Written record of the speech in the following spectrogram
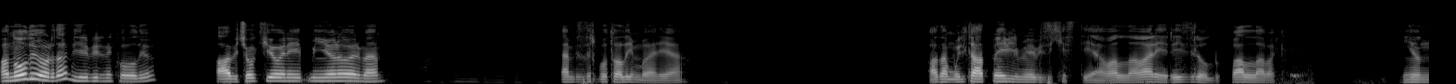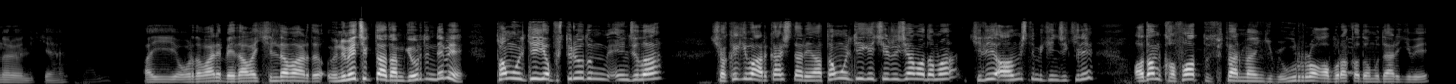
Aa ne oluyor orada? Biri birini kovalıyor. Abi çok iyi oynayıp minyonu ölmem. Ben bir zırh botu alayım bari ya. Adam ulti atmayı bilmiyor bizi kesti ya. Vallahi var ya rezil olduk. Vallahi bak. Minyonlar öldük ya. Ay orada var ya bedava kill de vardı. Önüme çıktı adam gördün değil mi? Tam ultiyi yapıştırıyordum Angel'a. Şaka gibi arkadaşlar ya. Tam ultiyi geçireceğim adama. Kill'i almıştım ikinci kill'i. Adam kafa attı Süpermen gibi. Urra bırak adamı der gibi.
